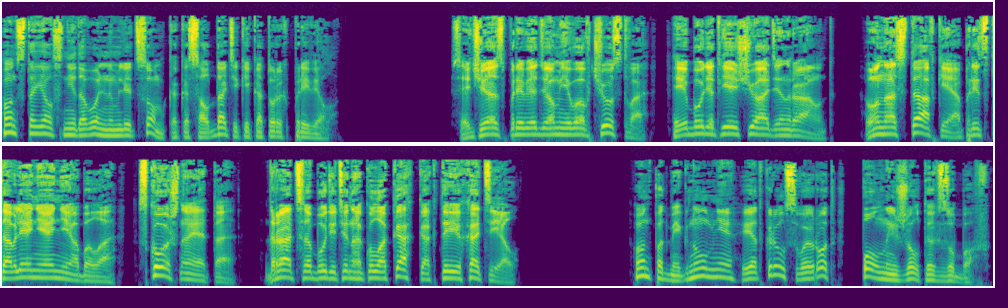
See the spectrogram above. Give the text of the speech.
Он стоял с недовольным лицом, как и солдатики, которых привел. «Сейчас приведем его в чувство, и будет еще один раунд. У нас ставки, а представления не было. Скучно это. Драться будете на кулаках, как ты и хотел». Он подмигнул мне и открыл свой рот, полный желтых зубов.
